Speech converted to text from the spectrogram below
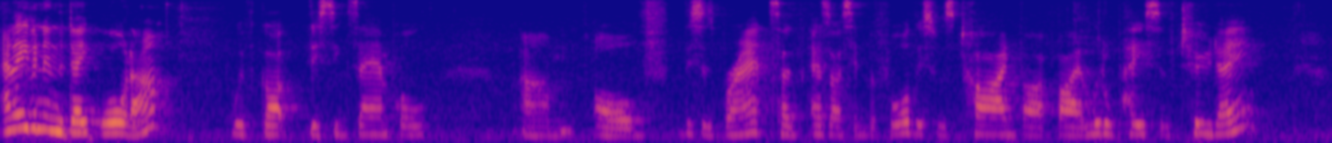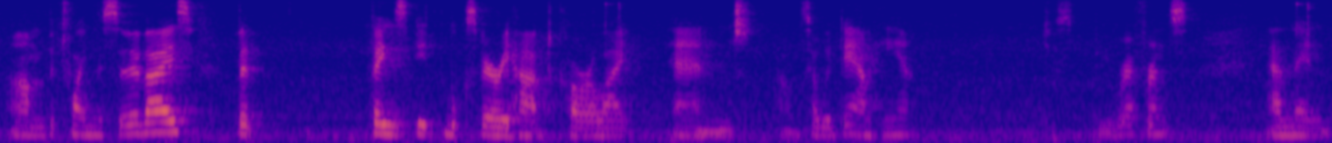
And even in the deep water, we've got this example um, of, this is Brant, so as I said before, this was tied by, by a little piece of 2D um, between the surveys, but these, it looks very hard to correlate and um, so we're down here, just for reference, and then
